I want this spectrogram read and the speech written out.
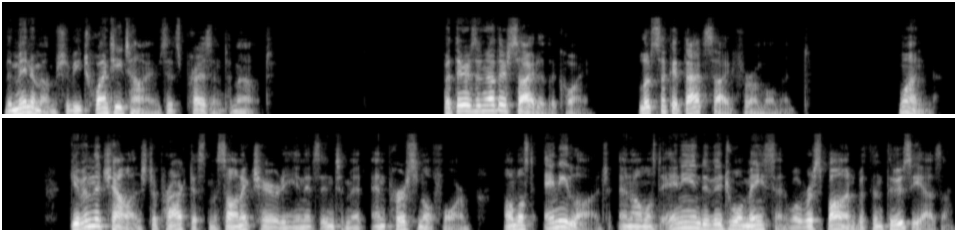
The minimum should be 20 times its present amount. But there is another side of the coin. Let's look at that side for a moment. 1. Given the challenge to practice Masonic charity in its intimate and personal form, almost any lodge and almost any individual Mason will respond with enthusiasm.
